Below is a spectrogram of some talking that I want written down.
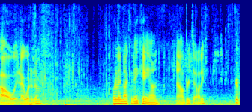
Oh, wait, I wouldn't have. What did I not get AK on? Oh, brutality. Rip.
